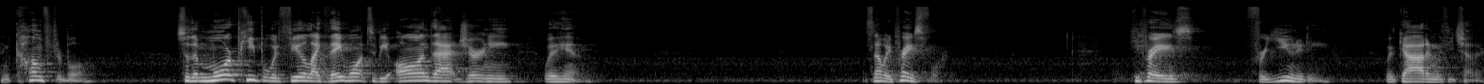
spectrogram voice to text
and comfortable so that more people would feel like they want to be on that journey with Him. That's not what He prays for. He prays for unity with God and with each other.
